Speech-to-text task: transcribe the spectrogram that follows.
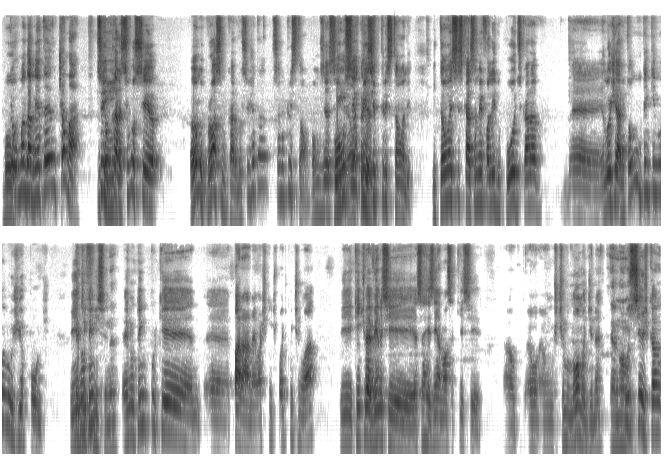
Boa. Porque o mandamento é te amar. Sim. Então, cara, se você ama o próximo, cara, você já está sendo cristão, vamos dizer assim. Com é certeza. o princípio cristão ali. Então, esses caras, também falei do Pod, os caras é, elogiaram. Então, não tem quem não elogie o Pod. E é não difícil, tem, né? É, não tem por que é, parar, né? Eu acho que a gente pode continuar. E quem estiver vendo esse, essa resenha nossa aqui, esse, é, é um estilo nômade, né? É nômade. Ou seja, cara,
